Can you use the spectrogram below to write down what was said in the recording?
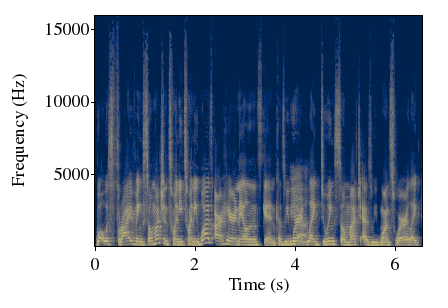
what was thriving so much in 2020 was our hair, nail, and skin because we weren't like doing so much as we once were, like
